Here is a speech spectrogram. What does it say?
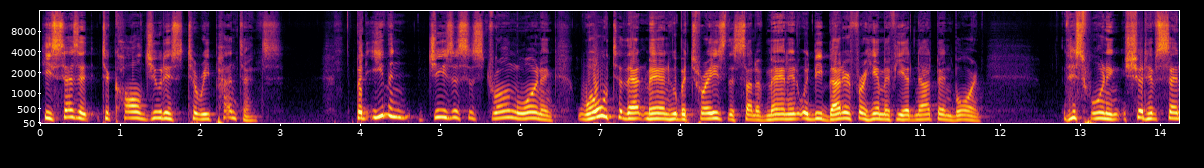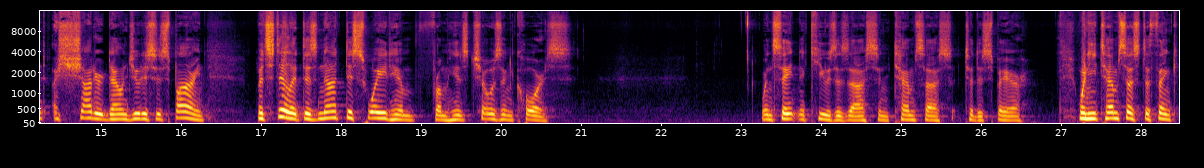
He says it to call Judas to repentance. But even Jesus' strong warning Woe to that man who betrays the Son of Man! It would be better for him if he had not been born. This warning should have sent a shudder down Judas's spine, but still it does not dissuade him from his chosen course. When Satan accuses us and tempts us to despair, when he tempts us to think,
